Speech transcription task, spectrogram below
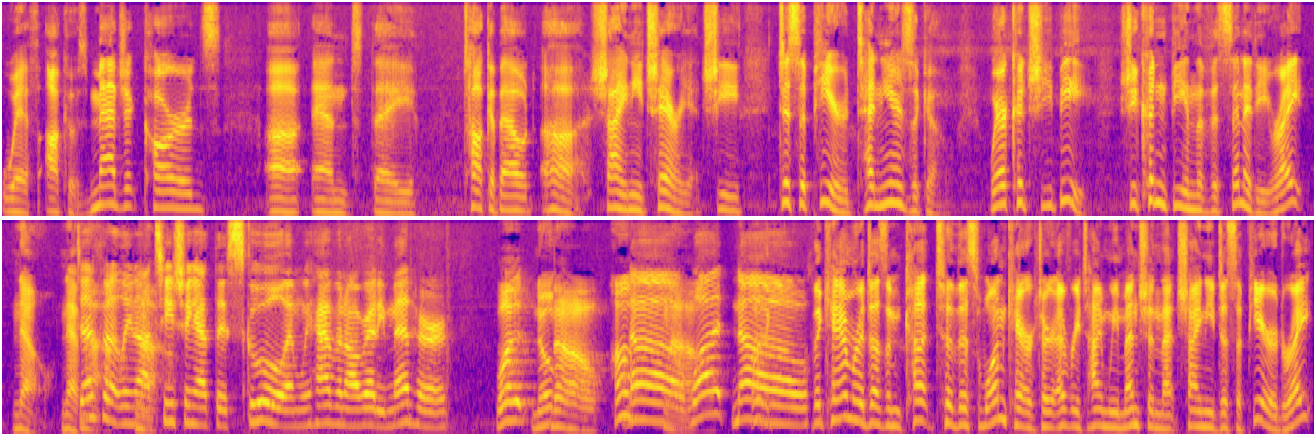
with Akko's magic cards, uh, and they talk about uh, Shiny Chariot. She disappeared 10 years ago. Where could she be? She couldn't be in the vicinity, right? No, never. Definitely not no. teaching at this school, and we haven't already met her. What? Nope. No. Huh? No, what? No. The camera doesn't cut to this one character every time we mention that Shiny disappeared, right?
